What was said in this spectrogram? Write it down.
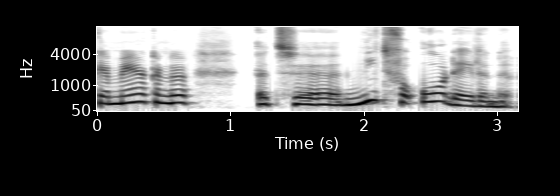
kenmerkender, het uh, niet veroordelende.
